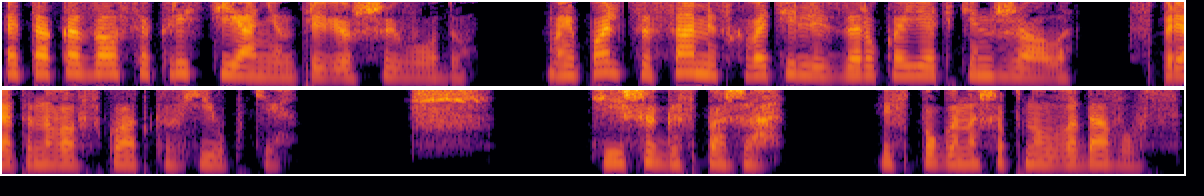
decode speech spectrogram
Это оказался крестьянин, привезший воду. Мои пальцы сами схватились за рукоять кинжала, спрятанного в складках юбки. «Тш, тише, госпожа!» — испуганно шепнул водовоз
